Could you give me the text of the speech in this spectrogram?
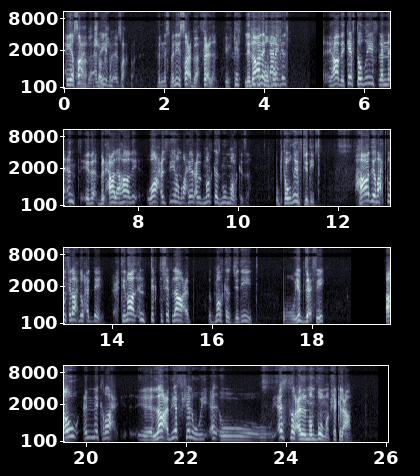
هي صعبة آه، هي ب- صعبة. بالنسبة لي صعبة فعلا. كيف كيف لذلك توظفها؟ أنا قلت هذا كيف توظيف؟ لأن أنت إذا بالحالة هذه واحد فيهم راح يلعب بمركز مو بمركزه وبتوظيف جديد. هذه راح تكون سلاح ذو حدين. احتمال أنت تكتشف لاعب بمركز جديد ويبدع فيه أو إنك راح اللاعب يفشل وي- ويأثر على المنظومة بشكل عام.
